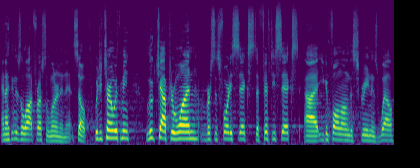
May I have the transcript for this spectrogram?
And I think there's a lot for us to learn in it. So, would you turn with me? Luke chapter 1, verses 46 to 56. Uh, you can follow along the screen as well.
